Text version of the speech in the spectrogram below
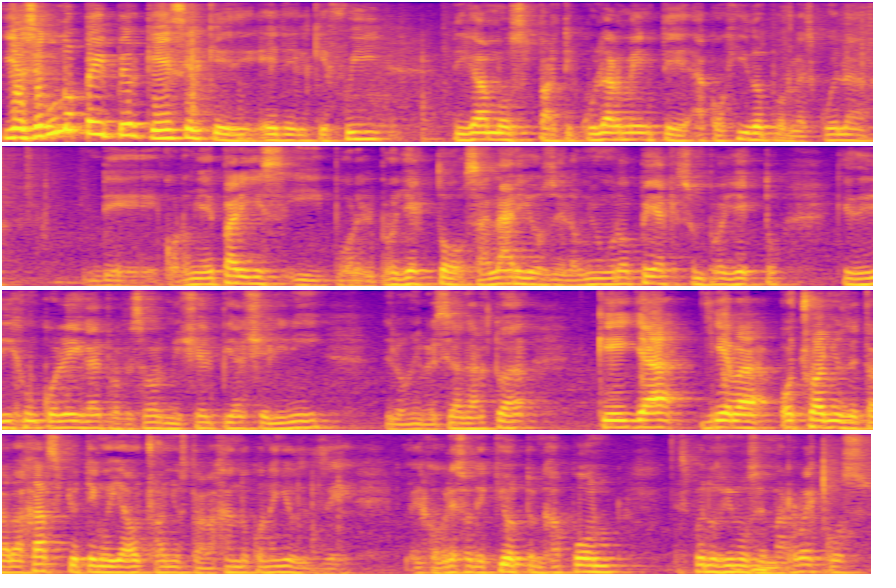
Y el segundo paper, que es el que, en el que fui digamos, particularmente acogido por la Escuela de Economía de París y por el proyecto Salarios de la Unión Europea, que es un proyecto que dirige un colega, el profesor Michel Pierre Chelini, de la Universidad de Artois, que ya lleva ocho años de trabajar, yo tengo ya ocho años trabajando con ellos desde el Congreso de Kioto en Japón, después nos vimos en Marruecos,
